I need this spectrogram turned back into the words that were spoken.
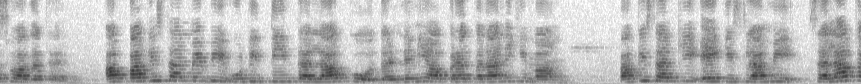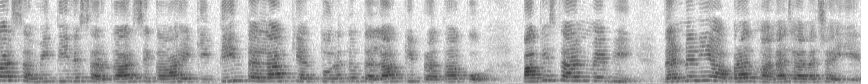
स्वागत है। अब पाकिस्तान में भी उठी तीन तलाक को दंडनीय अपराध बनाने की मांग। पाकिस्तान की एक इस्लामी सलाहकार समिति ने सरकार से कहा है कि तीन तलाक या तुरंत तलाक की प्रथा को पाकिस्तान में भी दंडनीय अपराध माना जाना चाहिए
